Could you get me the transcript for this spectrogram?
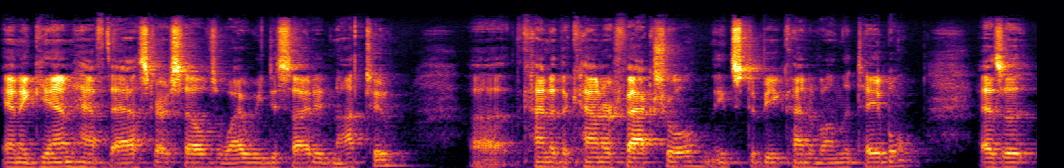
and again, have to ask ourselves why we decided not to uh, kind of the counterfactual needs to be kind of on the table as a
